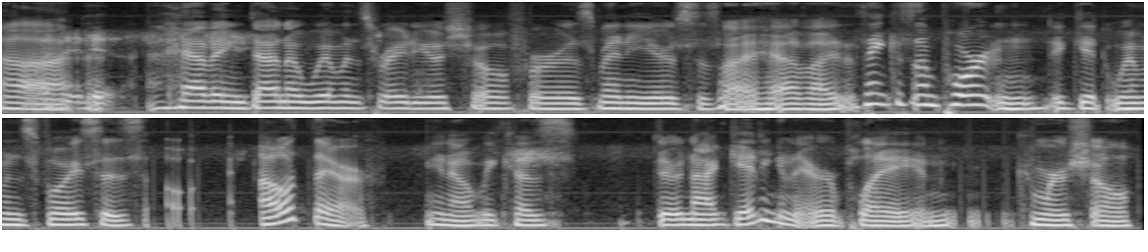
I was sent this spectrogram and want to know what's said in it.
Uh, it is. Having done a women's radio show for as many years as I have, I think it's important to get women's voices out there. You know, because they're not getting the airplay in commercial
